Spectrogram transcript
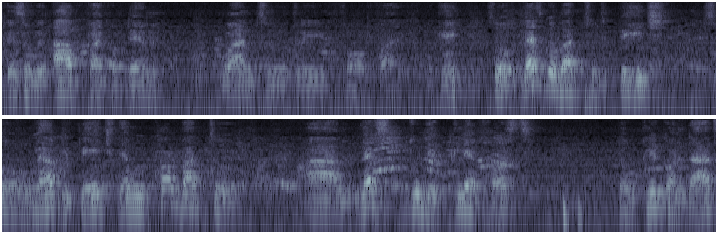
Okay so we have five of them. One two three four five. Okay? So let's go back to the page. So we have the page. Then we'll come back to um, let's do the clear first. Then we'll click on that.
